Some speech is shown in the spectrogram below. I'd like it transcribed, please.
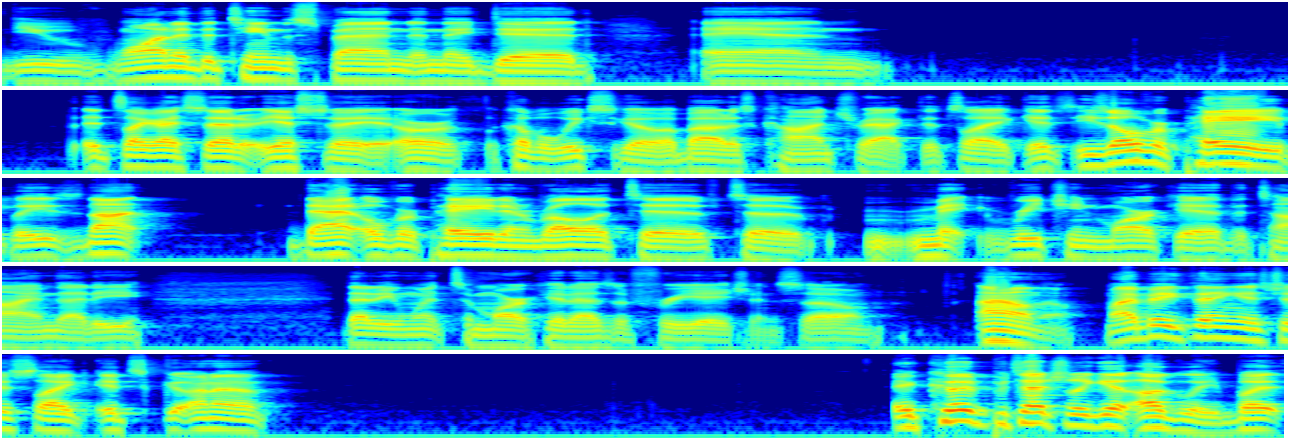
you wanted the team to spend, and they did and it's like I said yesterday or a couple weeks ago about his contract. It's like it's he's overpaid, but he's not that overpaid in relative to ma- reaching market at the time that he that he went to market as a free agent. So I don't know. My big thing is just like it's gonna. It could potentially get ugly, but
